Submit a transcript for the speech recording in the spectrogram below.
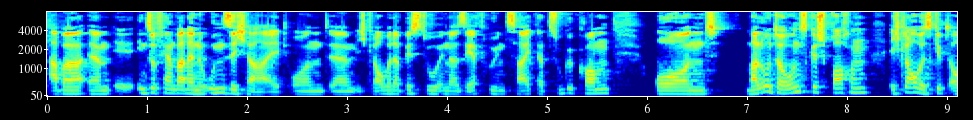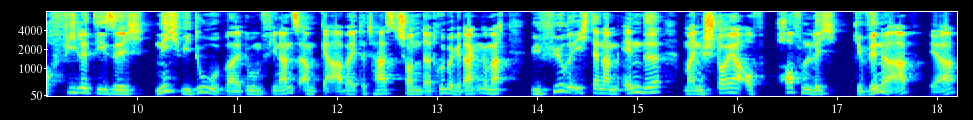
Aber ähm, insofern war da eine Unsicherheit. Und ähm, ich glaube, da bist du in einer sehr frühen Zeit dazugekommen. Und mal unter uns gesprochen, ich glaube, es gibt auch viele, die sich nicht wie du, weil du im Finanzamt gearbeitet hast, schon darüber Gedanken gemacht, wie führe ich denn am Ende meine Steuer auf hoffentlich Gewinne ab, ja,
